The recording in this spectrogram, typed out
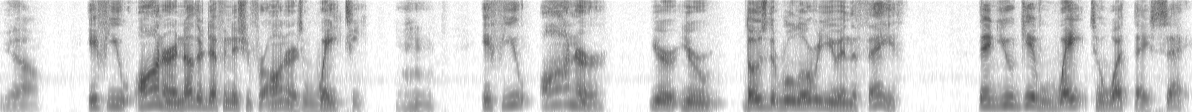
Yeah. If you honor, another definition for honor is weighty. Mm-hmm. If you honor your your those that rule over you in the faith, then you give weight to what they say.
